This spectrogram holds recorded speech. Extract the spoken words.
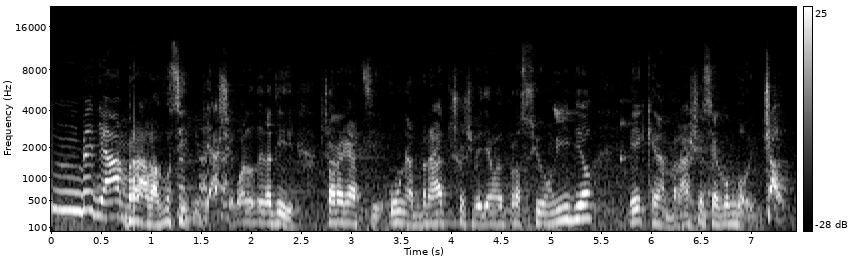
Mm, vediamo. Brava, così mi piace quando te la tiri. Ciao ragazzi, un abbraccio, ci vediamo al prossimo video e che l'abbraccio sia con voi. Ciao!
